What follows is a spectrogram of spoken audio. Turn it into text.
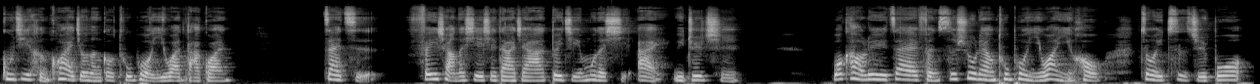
估计很快就能够突破一万大关。在此，非常的谢谢大家对节目的喜爱与支持。我考虑在粉丝数量突破一万以后做一次直播，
